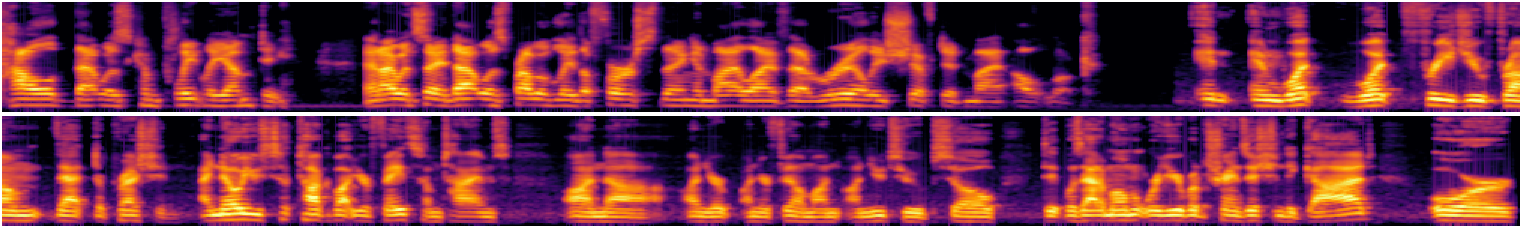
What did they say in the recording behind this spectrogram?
how that was completely empty and I would say that was probably the first thing in my life that really shifted my outlook. And and what what freed you from that depression? I know you talk about your faith sometimes on uh, on your on your film on on YouTube. So did, was that a moment where you were able to transition to God, or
